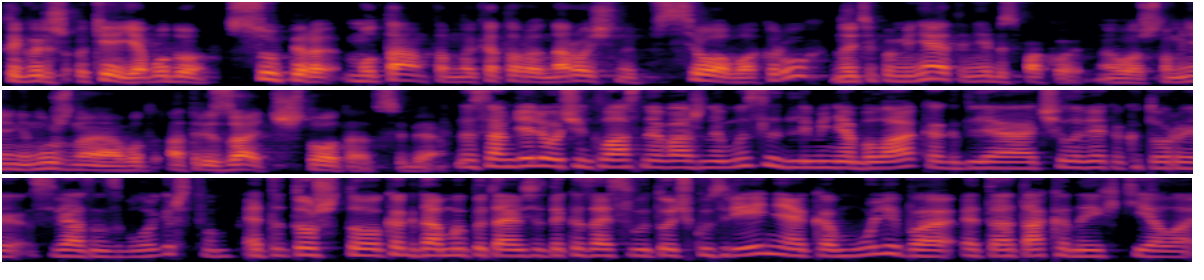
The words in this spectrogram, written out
Ты говоришь, окей, я буду супер мутантом, на который нарочно все вокруг, но типа меня это не беспокоит. Ну, вот, что мне не нужно вот отрезать что-то от себя. На самом деле очень классная, важная мысль для меня была, как для человека, который связан с блогерством. Это то, что когда мы пытаемся доказать свою точку зрения кому-либо, это атака на их тело.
